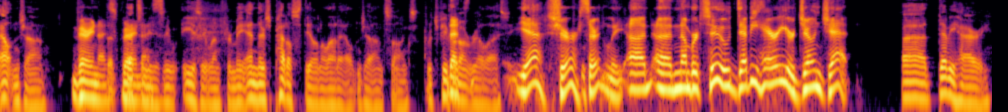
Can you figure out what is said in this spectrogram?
Elton John. Very nice. That, very that's nice. an easy, easy one for me. And there's pedal steel in a lot of Elton John songs, which people that's, don't realize. Yeah, sure, certainly. Uh, uh, number two, Debbie Harry or Joan Jett? Uh, Debbie Harry.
